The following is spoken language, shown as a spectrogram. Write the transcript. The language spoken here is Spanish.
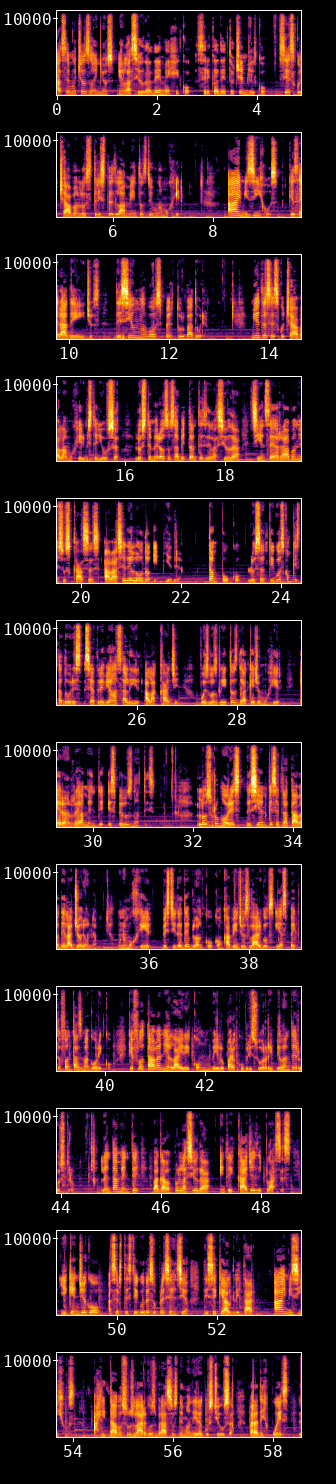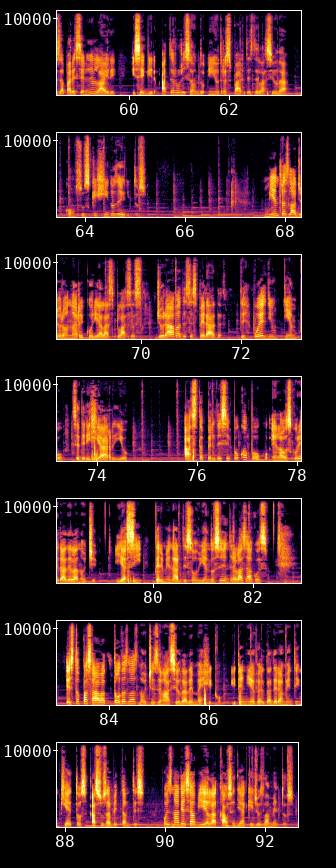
Hace muchos años, en la Ciudad de México, cerca de Tochemilco, se escuchaban los tristes lamentos de una mujer. Ay, mis hijos, ¿qué será de ellos? decía una voz perturbadora. Mientras escuchaba la mujer misteriosa, los temerosos habitantes de la ciudad se encerraban en sus casas a base de lodo y piedra. Tampoco los antiguos conquistadores se atrevían a salir a la calle, pues los gritos de aquella mujer eran realmente espeluznantes. Los rumores decían que se trataba de la Llorona, una mujer vestida de blanco con cabellos largos y aspecto fantasmagórico, que flotaba en el aire con un velo para cubrir su horripilante rostro. Lentamente vagaba por la ciudad entre calles y plazas, y quien llegó a ser testigo de su presencia dice que al gritar, ¡ay mis hijos!, agitaba sus largos brazos de manera angustiosa para después desaparecer en el aire y seguir aterrorizando en otras partes de la ciudad con sus quejidos y gritos. Mientras la llorona recorría las plazas, lloraba desesperada. Después de un tiempo se dirigía al río hasta perderse poco a poco en la oscuridad de la noche y así terminar disolviéndose entre las aguas. Esto pasaba todas las noches en la Ciudad de México y tenía verdaderamente inquietos a sus habitantes pues nadie sabía la causa de aquellos lamentos.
